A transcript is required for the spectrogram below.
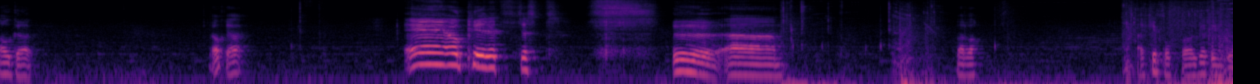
Oh god. Oh god. Eh, okay, let's just... Uh, um... Whatever. I keep on forgetting to...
